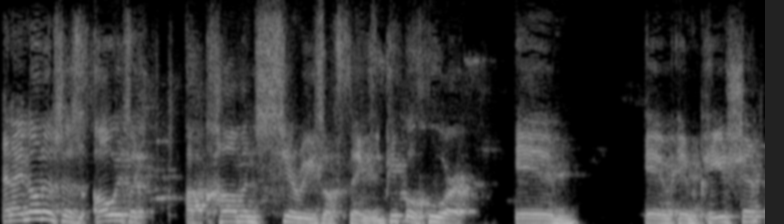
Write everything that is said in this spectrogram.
And I notice there's always a common series of things. And people who are in, in, impatient,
